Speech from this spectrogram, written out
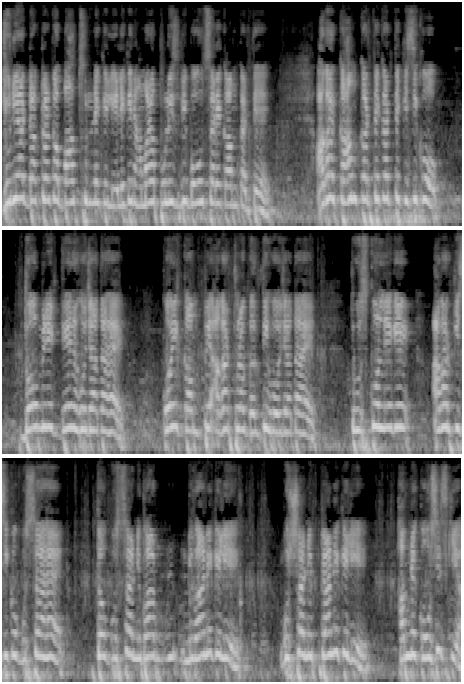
जूनियर डॉक्टर का बात सुनने के लिए लेकिन हमारा पुलिस भी बहुत सारे काम करते हैं अगर काम करते करते किसी को दो मिनट देर हो जाता है कोई काम पे अगर थोड़ा गलती हो जाता है तो उसको लेके अगर किसी को गुस्सा है तो गुस्सा निभा, निभाने के लिए, गुस्सा निपटाने के लिए हमने कोशिश किया।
